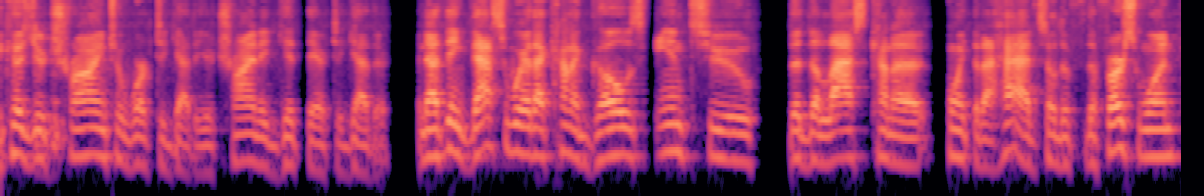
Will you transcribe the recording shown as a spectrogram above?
because you're trying to work together. You're trying to get there together. And I think that's where that kind of goes into the, the last kind of point that I had. So the, the first one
